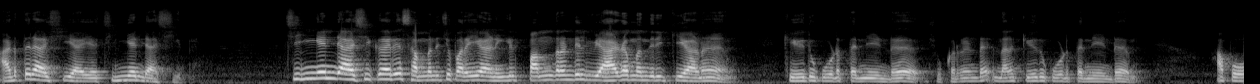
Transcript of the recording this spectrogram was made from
അടുത്ത രാശിയായ ചിങ്ങൻ രാശി. ചിങ്ങൻ രാശിക്കാരെ സംബന്ധിച്ച് പറയുകയാണെങ്കിൽ പന്ത്രണ്ടിൽ വ്യാഴം വന്നിരിക്കുകയാണ്. കേതു കൂടെ തന്നെയുണ്ട്. ശുക്രനുണ്ട്. എന്നാലും കേതു കൂടെ തന്നെയുണ്ട്. അപ്പോൾ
